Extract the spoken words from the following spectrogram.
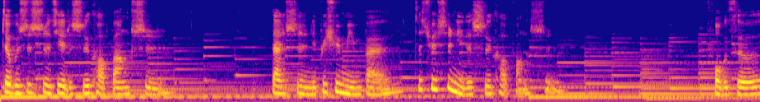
这不是世界的思考方式。但是你必须明白，这却是你的思考方式，否则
